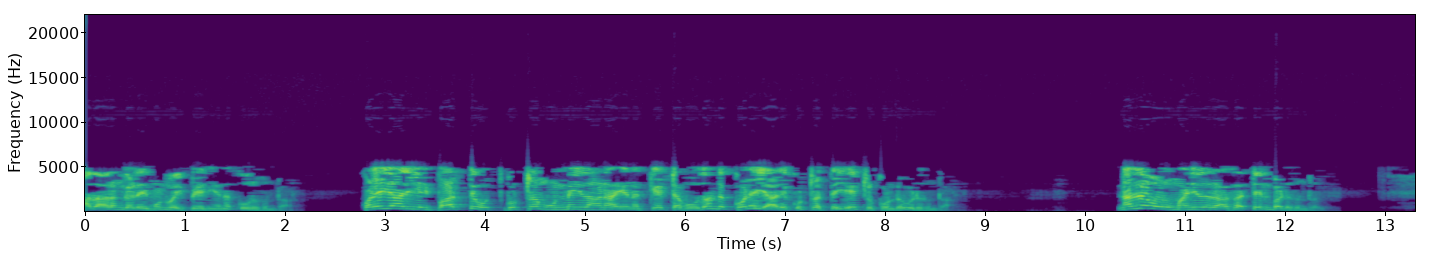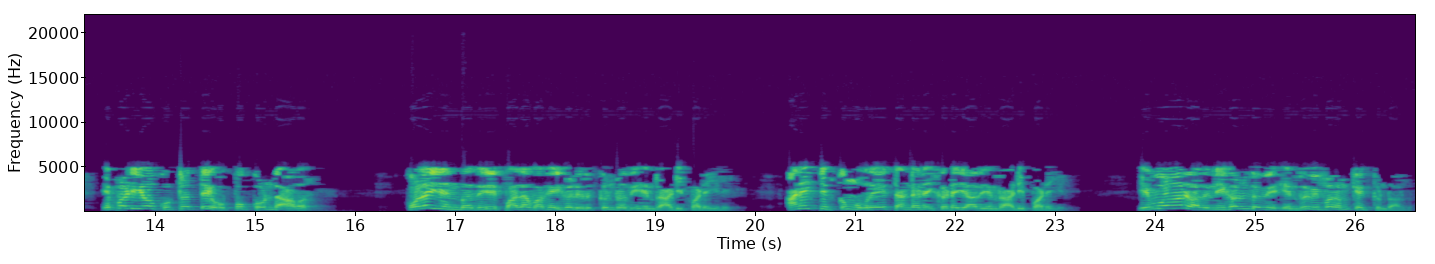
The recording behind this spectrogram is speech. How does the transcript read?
ஆதாரங்களை முன்வைப்பேன் என கூறுகின்றார். கொலையாளியை பார்த்து குற்றம் உண்மைதானா என கேட்டபோது அந்த கொலையாளி குற்றத்தை ஏற்றுக்கொண்டு விடுகின்றார். நல்ல ஒரு மனிதராக தென்படுகின்றது. எப்படியோ குற்றத்தை ஒப்புக்கொண்ட அவர் கொலை என்பது பல வகைகள் இருக்கின்றது என்ற அடிப்படையிலே. அனைத்திற்கும் ஒரே தண்டனை கிடையாது என்ற அடிப்படையில். எவ்வாறு அது நிகழ்ந்தது என்று விபரம் கேட்கின்றார்கள்.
